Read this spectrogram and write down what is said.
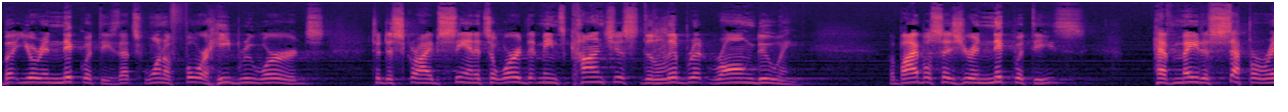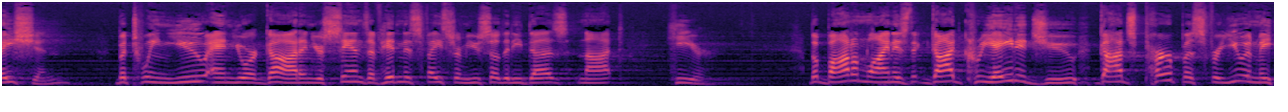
But your iniquities, that's one of four Hebrew words to describe sin. It's a word that means conscious, deliberate wrongdoing. The Bible says your iniquities have made a separation between you and your God, and your sins have hidden his face from you so that he does not hear. The bottom line is that God created you, God's purpose for you and me.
